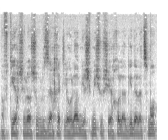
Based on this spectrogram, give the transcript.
מבטיח שלא אשוב לזה החטא לעולם. יש מישהו שיכול להגיד על עצמו,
